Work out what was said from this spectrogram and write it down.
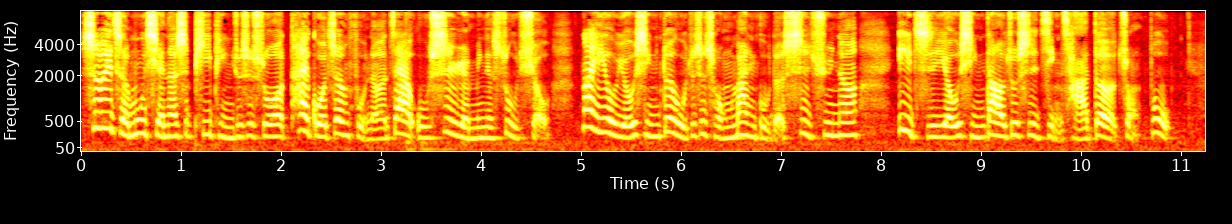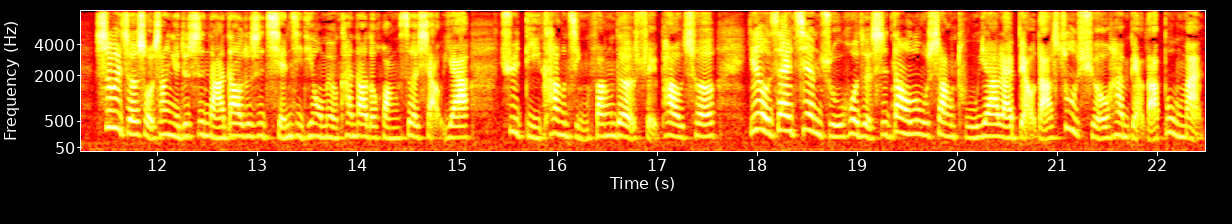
示威者目前呢是批评，就是说泰国政府呢在无视人民的诉求。那也有游行队伍，就是从曼谷的市区呢一直游行到就是警察的总部。示威者手上也就是拿到就是前几天我们有看到的黄色小鸭，去抵抗警方的水炮车，也有在建筑或者是道路上涂鸦来表达诉求和表达不满，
